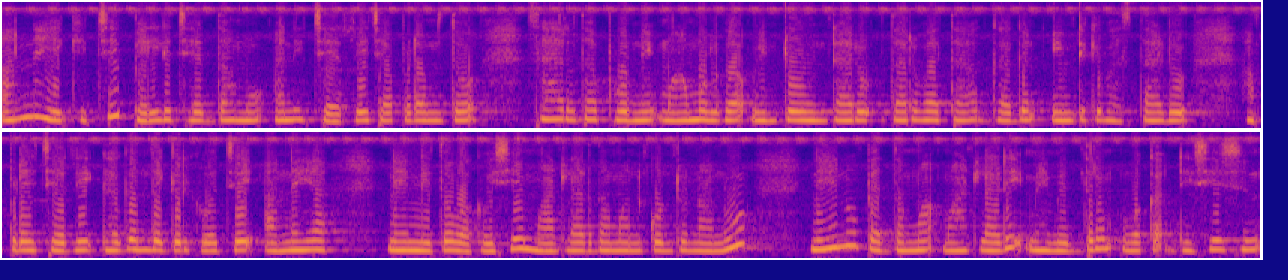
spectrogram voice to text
అన్నయ్యకిచ్చి పెళ్ళి చేద్దాము అని చెర్రి చెప్పడంతో శారద పూర్ణి మామూలుగా వింటూ ఉంటారు. తర్వాత గగన్ ఇంటికి వస్తాడు. అప్పుడే చెర్రి గగన్ దగ్గరికి వచ్చి అన్నయ్య నేను నీతో ఒక విషయం మాట్లాడదాం అనుకుంటున్నాను. నేను పెద్దమ్మ మాట్లాడి మేమిద్దరం ఒక డెసిషన్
